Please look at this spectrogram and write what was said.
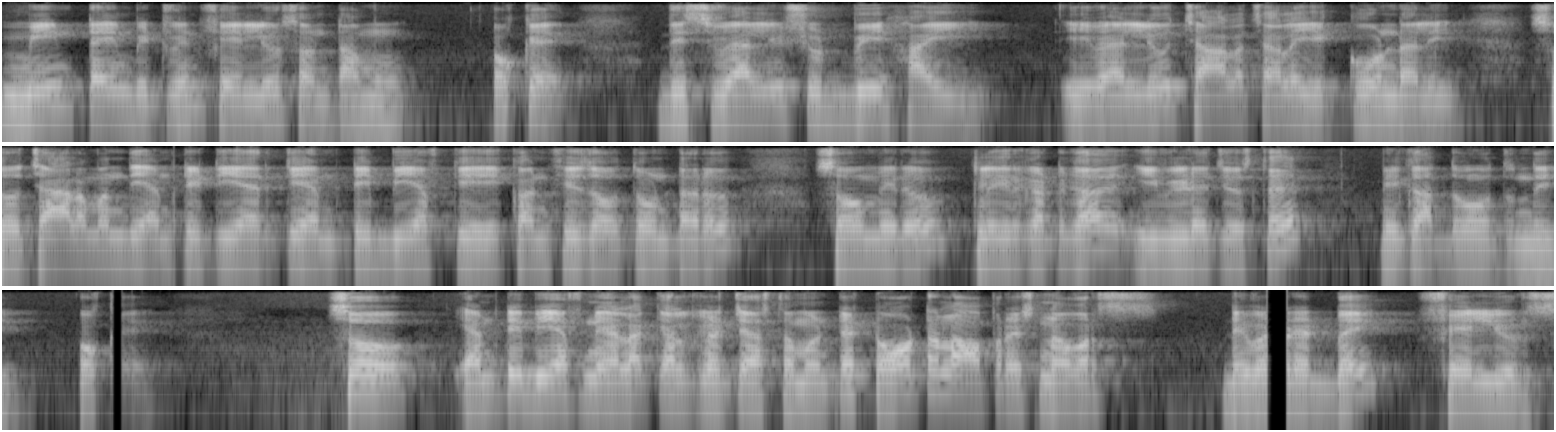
మీన్ టైం బిట్వీన్ ఫెయిల్యూర్స్ అంటాము. Okay this value should be high. ఈ వాల్యూ చాలా చాలా ఎక్కువ ఉండాలి. సో చాలామంది ఎంటీటీఆర్కి ఎంటీబీఎఫ్కి కన్ఫ్యూజ్ అవుతూ ఉంటారు. సో మీరు క్లియర్ కట్గా ఈ వీడియో చూస్తే మీకు అర్థమవుతుంది. ఓకే సో ఎంటీబీఎఫ్ని ఎలా క్యాలిక్యులేట్ చేస్తామంటే total operation hours divided by failures.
